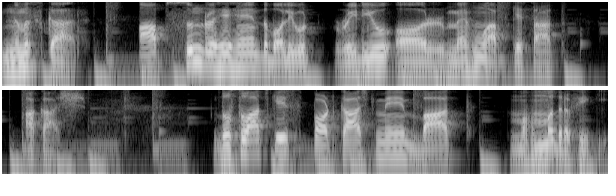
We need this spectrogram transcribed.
नमस्कार। आप सुन रहे हैं द बॉलीवुड रेडियो और मैं हूँ आपके साथ आकाश। दोस्तों, आज के इस पॉडकास्ट में बात मोहम्मद रफ़ी की।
